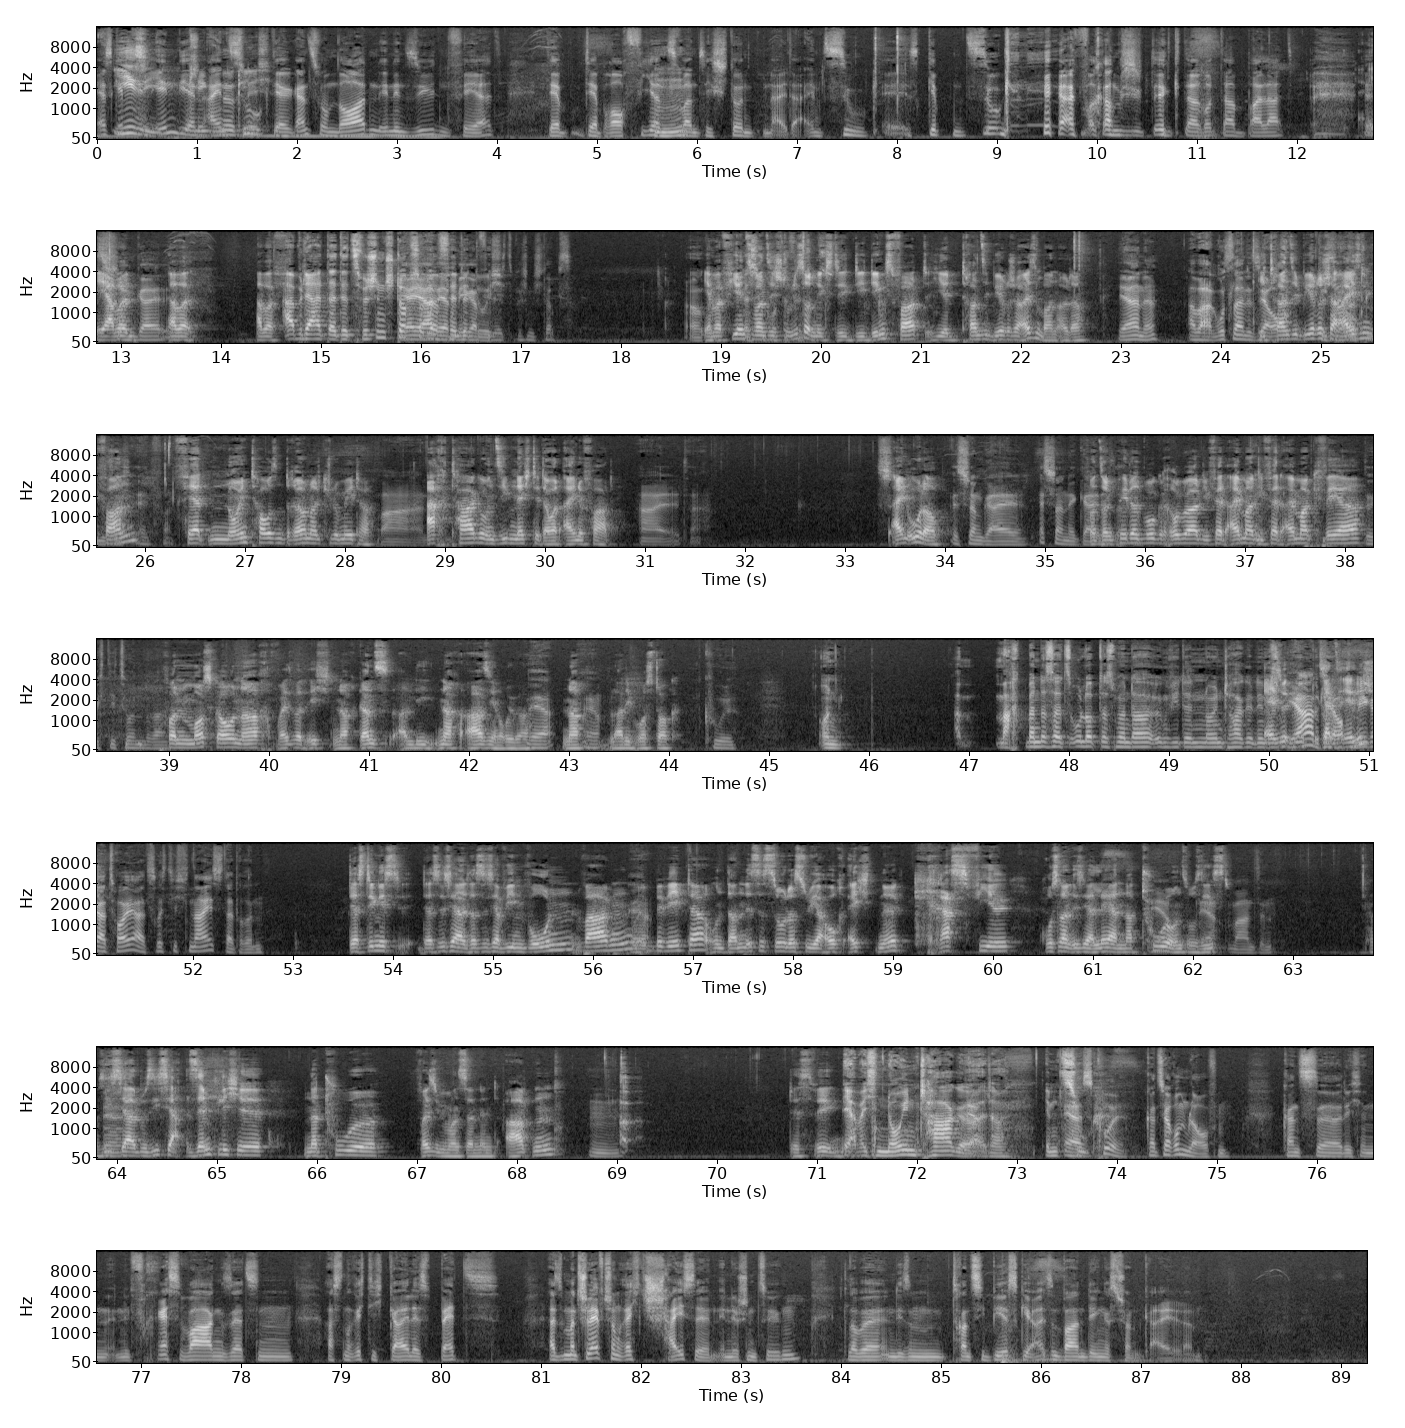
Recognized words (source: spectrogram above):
Es gibt Easy. in Indien Klingt einen möglich. Zug, der ganz vom Norden in den Süden fährt. Der, der braucht 24 Mhm. Stunden, Alter. Ein Zug. Ey. Es gibt einen Zug, der einfach am Stück da runterballert. Das ja, ist aber, schon geil. aber, aber, Aber der hat da der Zwischenstopps ja, ja, oder fährt mega er durch? viele Zwischenstopps. Okay. ja, aber 24 Das Stunden ist doch nichts. Die, die Dingsfahrt, hier Transsibirische Eisenbahn, Alter. Ja, ne? Aber Russland ist Die ja auch... Transsibirische total Eisenbahn fährt 9300 Kilometer. Wahnsinn. Acht Tage und sieben Nächte dauert eine Fahrt. Alter. Ist ein Urlaub. Ist schon geil. Ist schon eine geile Von St. Sache. Petersburg rüber, die fährt einmal, die fährt einmal quer Durch die Tundra. von Moskau nach, weiß was ich, nach ganz an die, nach Asien rüber. Ja, nach ja. Vladivostok. cool. Und macht man das als Urlaub, dass man da irgendwie dann neun Tage in dem Also, Zug Ja, das ist ja ganz auch ehrlich? mega teuer. Das ist richtig nice da drin. Das Ding ist, das ist ja, das ist ja wie ein Wohnwagen Ja. bewegter und dann ist es so, dass du ja auch echt, ne, krass viel, Russland ist ja leer, Natur ja, und so ja, siehst. Wahnsinn. Du siehst ja, du siehst ja sämtliche Natur, weiß ich, wie man es dann nennt, Arten. Hm. Deswegen. Ja, aber ich neun Tage, Ja. Alter, im Ja, ist Zug. cool. Kannst ja rumlaufen. Kannst äh, dich in, in den Fresswagen setzen, hast ein richtig geiles Bett. Also man schläft schon recht scheiße in indischen Zügen. Ich glaube, in diesem Transsibirski Eisenbahn-Ding ist schon geil dann.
